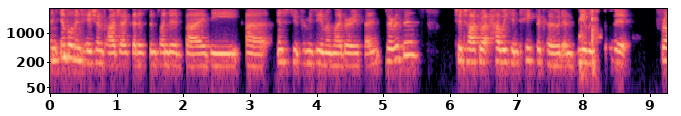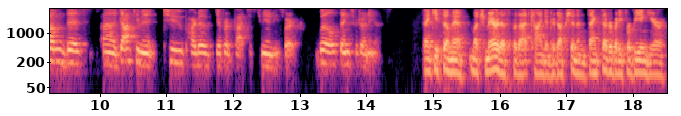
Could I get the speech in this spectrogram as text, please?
an implementation project that has been funded by the uh, Institute for Museum and Library Science Services to talk about how we can take the code and really move it from this uh, document to part of different practice communities work. Will, thanks for joining us. Thank you so much, Meredith, for that kind introduction, and thanks everybody for being here.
